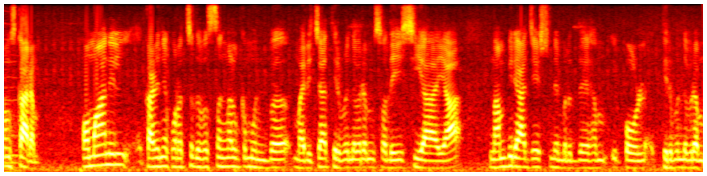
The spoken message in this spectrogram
നമസ്കാരം. ഒമാനിൽ കഴിഞ്ഞ കുറച്ച് ദിവസങ്ങൾക്ക് മുൻപ് മരിച്ച തിരുവനന്തപുരം സ്വദേശിയായ നമ്പി രാജേഷിന്റെ മൃതദേഹം ഇപ്പോൾ തിരുവനന്തപുരം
